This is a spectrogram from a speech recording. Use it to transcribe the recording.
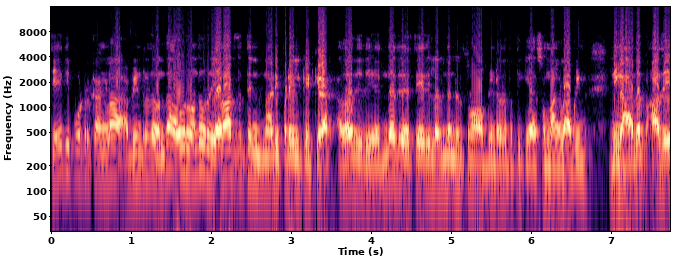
தேதி போட்டிருக்காங்களா அப்படின்றது வந்து அவர் வந்து ஒரு யதார்த்தத்தின் அடிப்படையில் கேட்கிறார். அதாவது இது எந்த தேதியில இருந்து நிறுத்தணும் அப்படின்றத பத்தி சொன்னாங்களா அப்படின்னு. நீங்க அதை அதை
